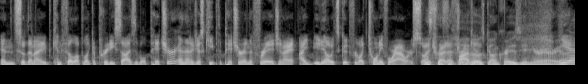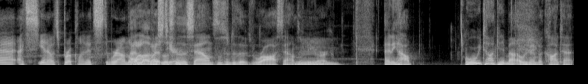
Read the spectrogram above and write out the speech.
and so then I can fill up like a pretty sizable pitcher, and then I just keep the pitcher in the fridge, and I, I you know, it's good for like 24 hours. So I try to to five O's crazy in your area. Yeah, it's you know, it's Brooklyn. It's we're on the I love West it. Listen here. to the sounds. Listen to the raw sounds of New York. Mm. Anyhow, what were we talking about? Oh, we were talking about content.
